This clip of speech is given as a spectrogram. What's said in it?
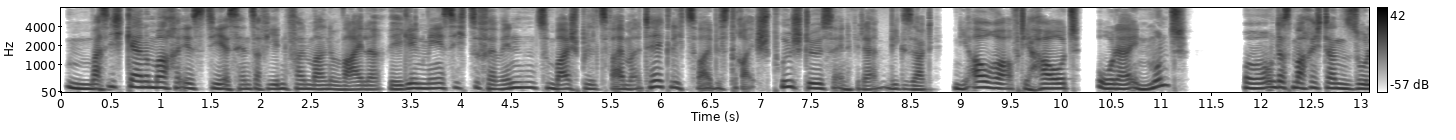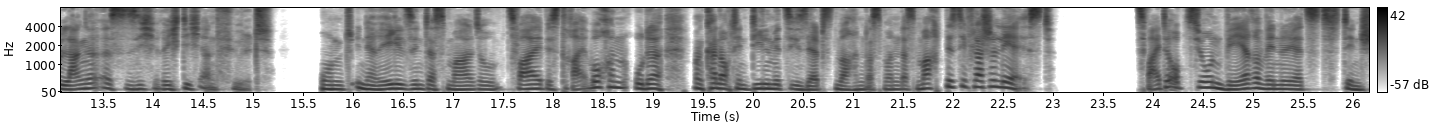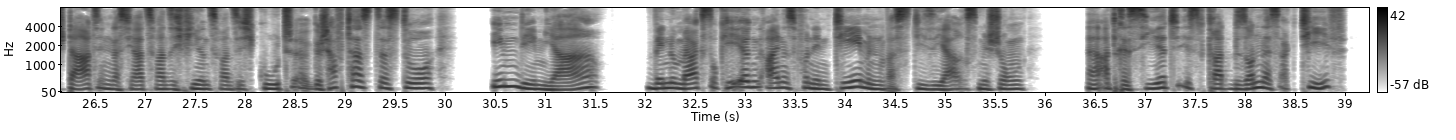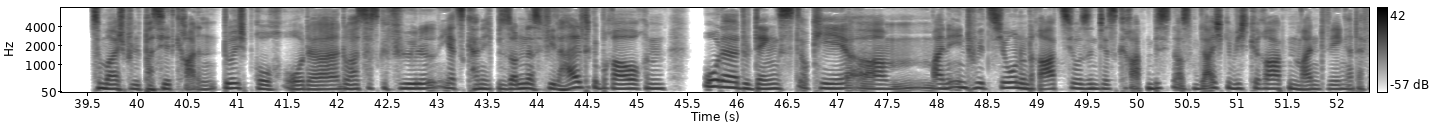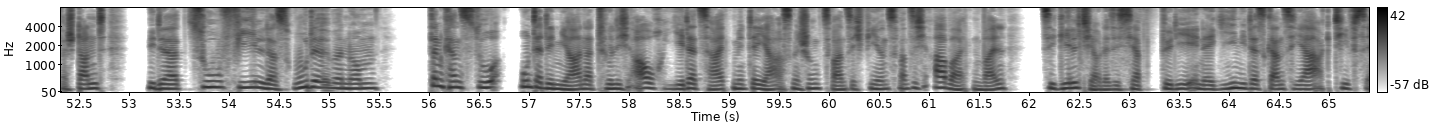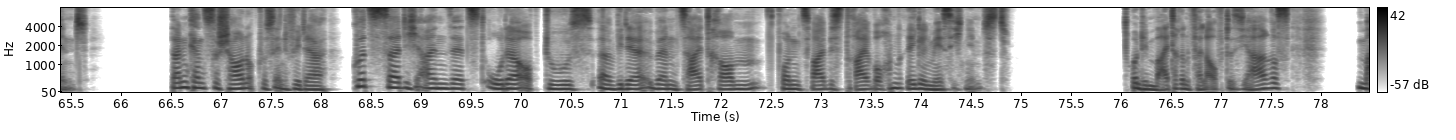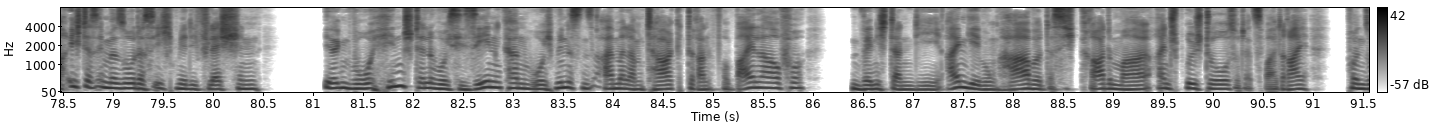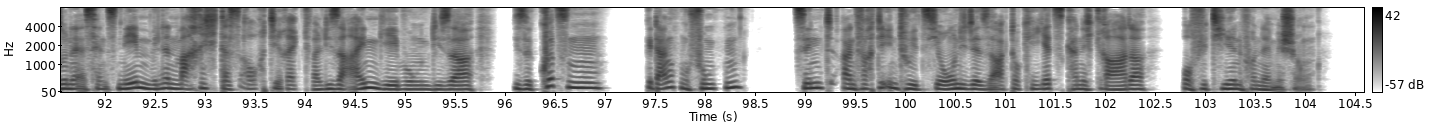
Was ich gerne mache, ist, die Essenz auf jeden Fall mal eine Weile regelmäßig zu verwenden. Zum Beispiel zweimal täglich, zwei bis drei Sprühstöße, entweder, wie gesagt, in die Aura, auf die Haut oder in den Mund. Und das mache ich dann, solange es sich richtig anfühlt. Und in der Regel sind das mal so zwei bis drei Wochen oder man kann auch den Deal mit sich selbst machen, dass man das macht, bis die Flasche leer ist. Zweite Option wäre, wenn du jetzt den Start in das Jahr 2024 gut äh, geschafft hast, dass du in dem Jahr, wenn du merkst, okay, irgendeines von den Themen, was diese Jahresmischung äh, adressiert, ist gerade besonders aktiv, zum Beispiel passiert gerade ein Durchbruch oder du hast das Gefühl, jetzt kann ich besonders viel Halt gebrauchen oder du denkst, okay, ähm, meine Intuition und Ratio sind jetzt gerade ein bisschen aus dem Gleichgewicht geraten, meinetwegen hat der Verstand wieder zu viel das Ruder übernommen, dann kannst du unter dem Jahr natürlich auch jederzeit mit der Jahresmischung 2024 arbeiten, weil sie gilt ja oder sie ist ja für die Energien, die das ganze Jahr aktiv sind. Dann kannst du schauen, ob du es entweder kurzzeitig einsetzt oder ob du es äh, wieder über einen Zeitraum von zwei bis drei Wochen regelmäßig nimmst. Und im weiteren Verlauf des Jahres mache ich das immer so, dass ich mir die Fläschchen irgendwo hinstelle, wo ich sie sehen kann, wo ich mindestens einmal am Tag dran vorbeilaufe. Und wenn ich dann die Eingebung habe, dass ich gerade mal ein Sprühstoß oder zwei, drei von so einer Essenz nehmen will, dann mache ich das auch direkt, weil diese Eingebung, dieser, diese kurzen Gedankenfunken sind einfach die Intuition, die dir sagt, okay, jetzt kann ich gerade profitieren von der Mischung.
